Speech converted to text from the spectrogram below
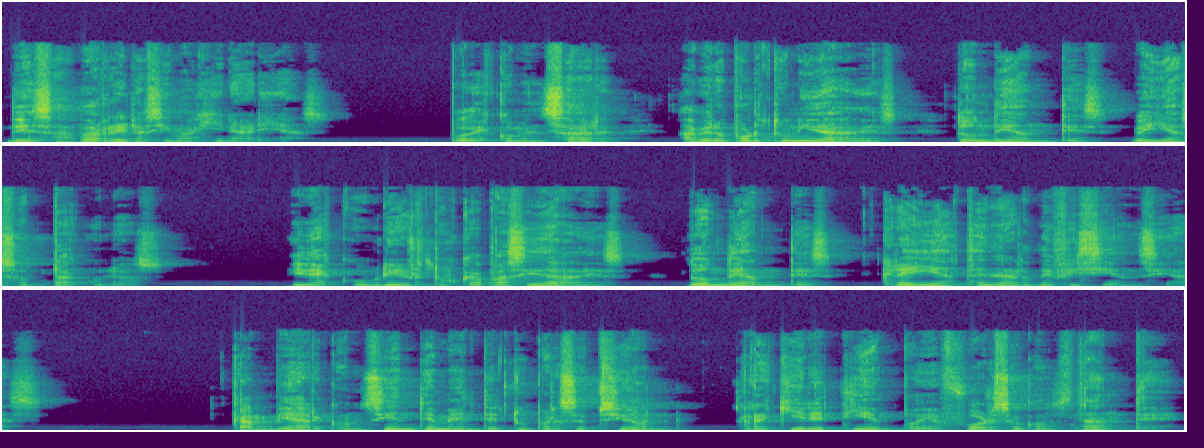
de esas barreras imaginarias. Podés comenzar a ver oportunidades donde antes veías obstáculos y descubrir tus capacidades donde antes creías tener deficiencias. Cambiar conscientemente tu percepción requiere tiempo y esfuerzo constante,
